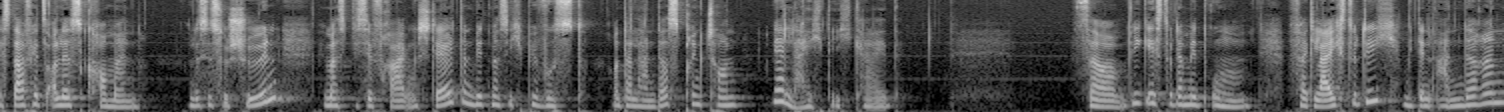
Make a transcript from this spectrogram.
es darf jetzt alles kommen. Und es ist so schön, wenn man sich diese Fragen stellt, dann wird man sich bewusst. Und allein das bringt schon mehr Leichtigkeit. So, wie gehst du damit um? Vergleichst du dich mit den anderen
